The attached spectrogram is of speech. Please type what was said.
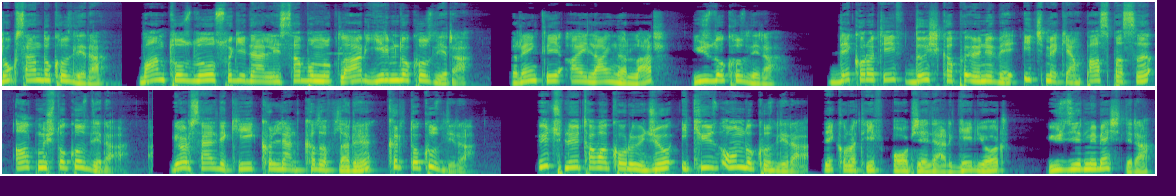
99 lira. Vantuzlu su giderli sabunluklar 29 lira. Renkli eyelinerlar 109 lira. Dekoratif dış kapı önü ve iç mekan paspası 69 lira. Görseldeki kırlent kılıfları 49 lira. Üçlü tava koruyucu 219 lira. Dekoratif objeler geliyor 125 lira.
